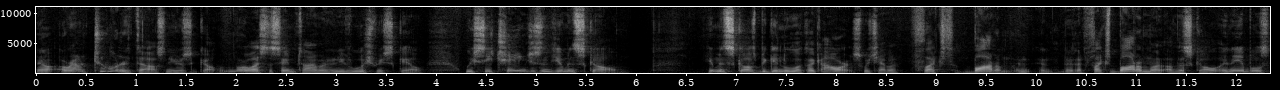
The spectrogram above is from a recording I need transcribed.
Now, around 200,000 years ago, more or less the same time on an evolutionary scale, we see changes in the human skull human skulls begin to look like ours, which have a flexed bottom. And, and the flexed bottom of the skull enables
